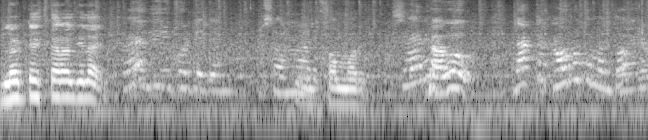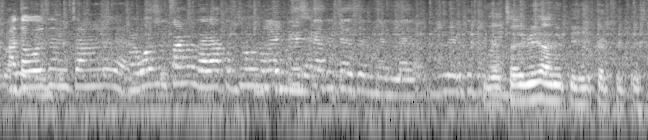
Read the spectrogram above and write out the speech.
ब्लड टेस्ट करायला दिलाय. कधी रिपोर्ट येते? सोमवारी. सोमवारी. शिवानी भाऊ डॉक्टर खाऊ नको म्हणतो. आता वजन चांगलं झालं. वजन चांगलं झालं आता जेवू नको ब्लड म्हणजे. टेस्ट करायचं असेल त्यांना. ब्लड किती एच आय व्ही आणि ते हे करते टेस्ट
